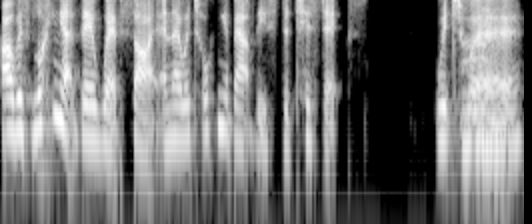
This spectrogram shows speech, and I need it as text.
i was looking at their website and they were talking about these statistics which mm. were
